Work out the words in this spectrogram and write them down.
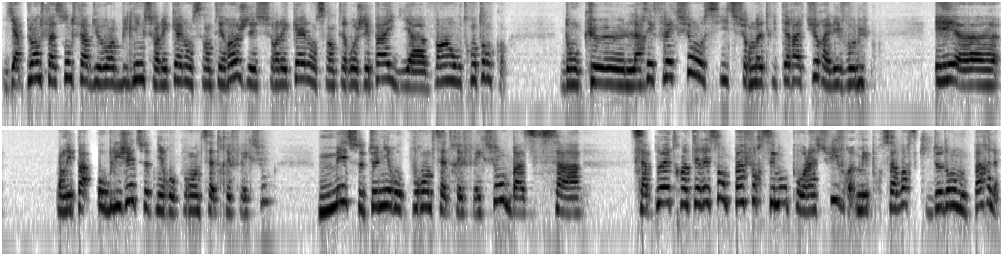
il y a plein de façons de faire du world building sur lesquelles on s'interroge et sur lesquelles on s'interrogeait pas il y a 20 ou 30 ans. Donc la réflexion aussi sur notre littérature, elle évolue. Et on n'est pas obligé de se tenir au courant de cette réflexion, mais se tenir au courant de cette réflexion, bah, ça, peut être intéressant, pas forcément pour la suivre, mais pour savoir ce qui dedans nous parle,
